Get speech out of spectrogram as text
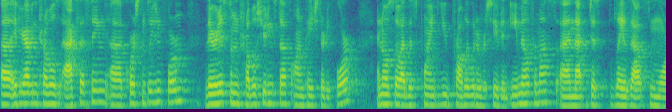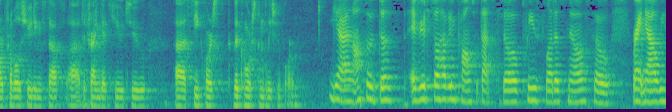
Uh, if you're having troubles accessing uh, course completion form, there is some troubleshooting stuff on page 34. And also at this point, you probably would have received an email from us, and that just lays out some more troubleshooting stuff uh, to try and get you to uh, see course the course completion form. Yeah, and also just if you're still having problems with that, still please let us know. So right now we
